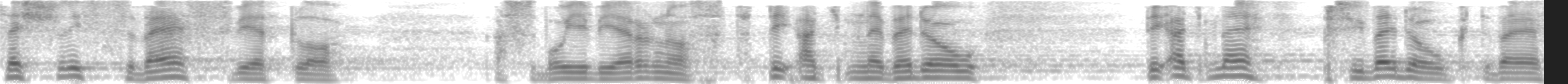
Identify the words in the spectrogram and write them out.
Sešli své světlo a svoji věrnost, ty ať mne vedou, ty ať mne přivedou k tvé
